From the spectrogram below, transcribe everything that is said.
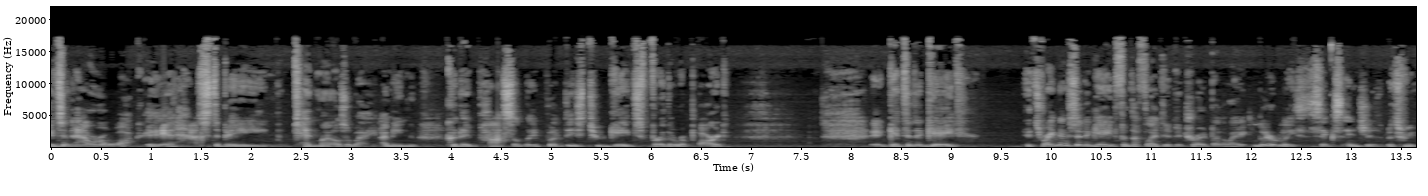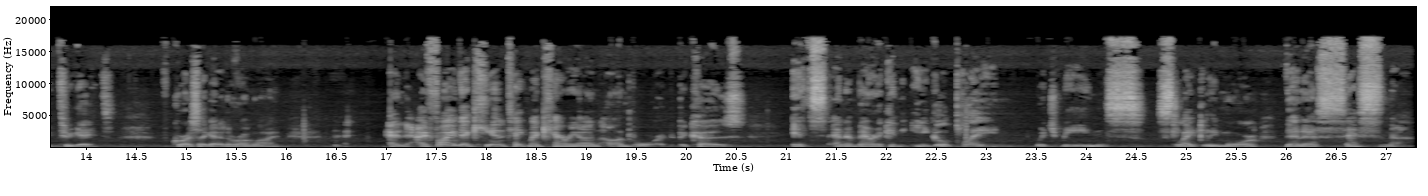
it's an hour walk. It, has to be 10 miles away. I mean, could they possibly put these two gates further apart? Get to the gate. It's right next to the gate for the flight to Detroit, by the way. Literally six inches between two gates. Course, I got in the wrong line. And I find I can't take my carry on on board because it's an American Eagle plane, which means slightly more than a Cessna.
